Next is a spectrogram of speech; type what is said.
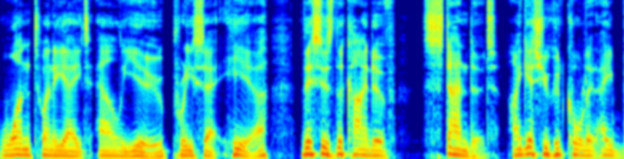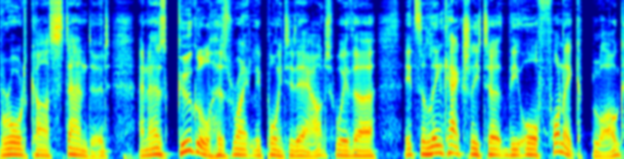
128LU preset here, this is the kind of standard. I guess you could call it a broadcast standard. And as Google has rightly pointed out, with a, it's a link actually to the Auphonic blog.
